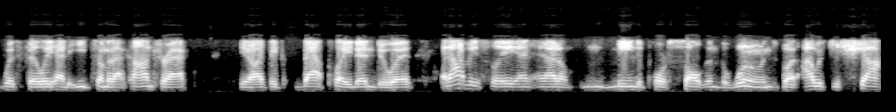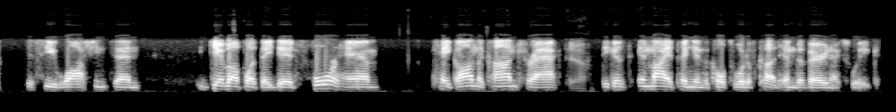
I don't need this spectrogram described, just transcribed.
with Philly had to eat some of that contract. You know, I think that played into it. And obviously, and, and I don't mean to pour salt into the wounds, but I was just shocked to see Washington give up what they did for him, take on the contract, because in my opinion, the Colts would have cut him the very next week.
